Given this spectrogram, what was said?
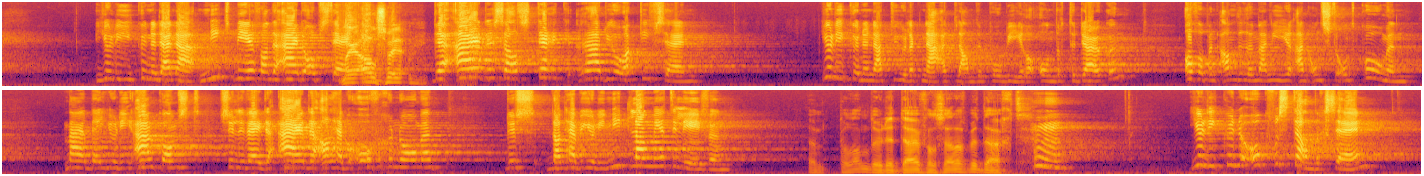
Jullie kunnen daarna niet meer van de aarde opstijgen. Maar als we... De aarde zal sterk radioactief zijn. Jullie kunnen natuurlijk na het landen proberen onder te duiken. Of op een andere manier aan ons te ontkomen. Maar bij jullie aankomst zullen wij de aarde al hebben overgenomen. Dus dan hebben jullie niet lang meer te leven. Een plan door de duivel zelf bedacht. Jullie kunnen ook verstandig zijn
